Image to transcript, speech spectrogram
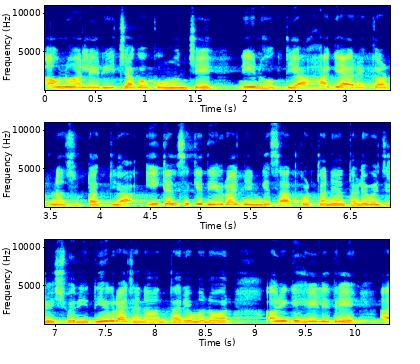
ಅವನು ಅಲ್ಲಿ ರೀಚ್ ಆಗೋಕ್ಕೂ ಮುಂಚೆ, ನೀನು ಹೋಗ್ತೀಯಾ? ಹಾಗೆ ಆ ರೆಕಾರ್ಡ್ನ ಸುಟ್ಟಾಗ್ತೀಯಾ ಈ ಕೆಲಸಕ್ಕೆ ದೇವರಾಜ್ ನಿನಗೆ ಸಾಥ್ ಕೊಡ್ತಾನೆ ಅಂತಾಳೆ ವಜ್ರೇಶ್ವರಿ. ದೇವರಾಜನ ಅಂತಾರೆ ಮನೋಹರ್. ಅವನಿಗೆ ಹೇಳಿದರೆ, ಆ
